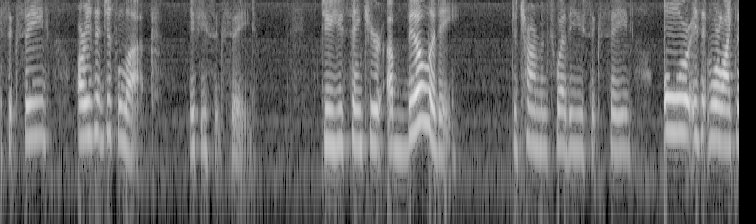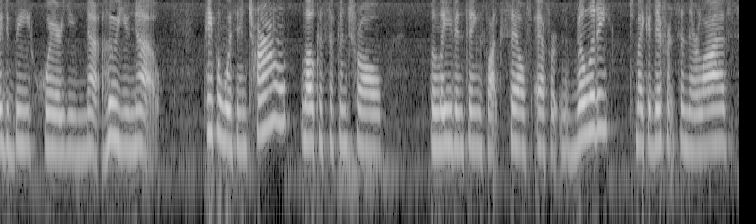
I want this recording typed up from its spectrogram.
succeed or is it just luck if you succeed? Do you think your ability determines whether you succeed or is it more likely to be where you know, who you know? People with internal locus of control believe in things like self, effort, and ability to make a difference in their lives.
